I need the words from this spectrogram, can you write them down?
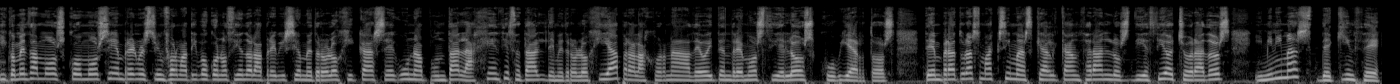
Y comenzamos, como siempre, nuestro informativo conociendo la previsión meteorológica. Según apunta la Agencia Estatal de Meteorología, para la jornada de hoy tendremos cielos cubiertos. Temperaturas máximas que alcanzarán los 18 grados y mínimas de 15.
